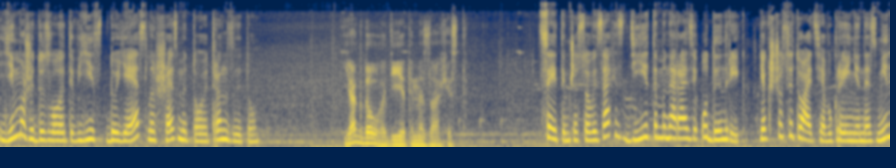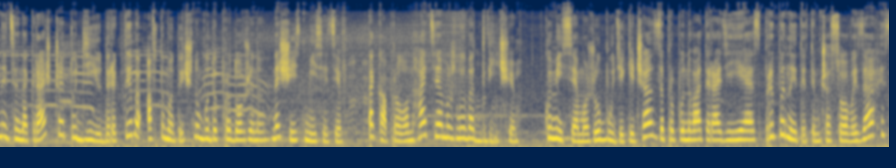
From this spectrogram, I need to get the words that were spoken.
Їм можуть дозволити в'їзд до ЄС лише з метою транзиту. Як довго діятиме захист? Цей тимчасовий захист діятиме наразі один рік. Якщо ситуація в Україні не зміниться на краще, то дію директиви автоматично буде продовжено на 6 місяців. Така пролонгація можлива двічі. Комісія може у будь-який час запропонувати Раді ЄС припинити тимчасовий захист,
